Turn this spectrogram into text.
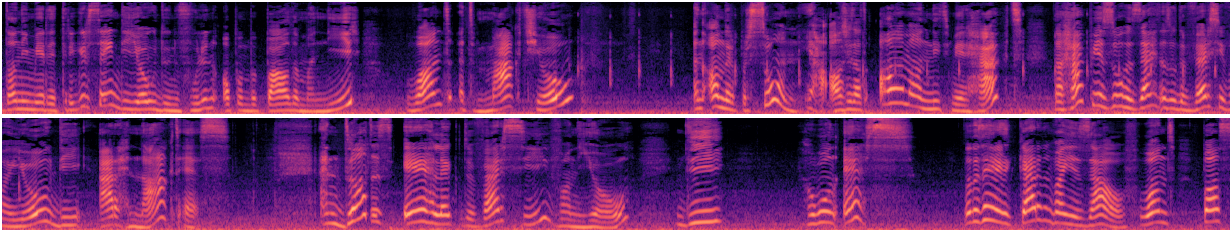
dan niet meer de triggers zijn die jou doen voelen op een bepaalde manier. Want het maakt jou een andere persoon. Ja, als je dat allemaal niet meer hebt, dan heb je zo gezegd zo de versie van jou die erg naakt is. En dat is eigenlijk de versie van jou die gewoon is. Dat is eigenlijk de kern van jezelf. Want pas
